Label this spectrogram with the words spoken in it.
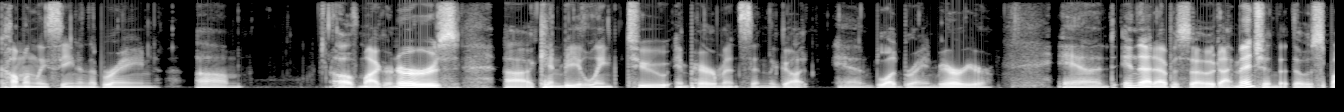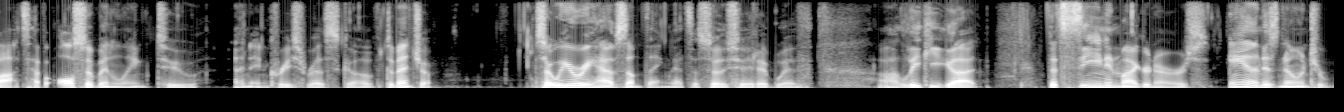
commonly seen in the brain um, of migraineurs uh, can be linked to impairments in the gut and blood brain barrier. And in that episode, I mentioned that those spots have also been linked to an increased risk of dementia. So here we have something that's associated with uh, leaky gut that's seen in migraineurs and is known to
